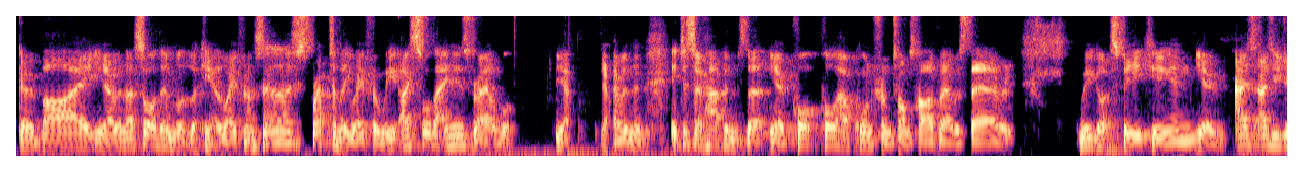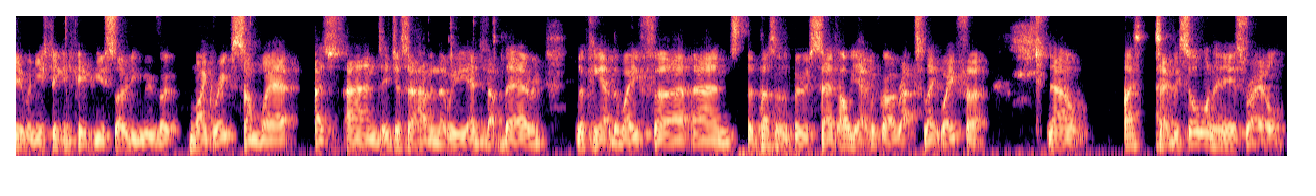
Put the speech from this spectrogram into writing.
go by. You know, and I saw them looking at the wafer. And I said, "Oh, it's Reptile wafer." We I saw that in Israel. yeah, yeah. And then it just so happens that you know Paul, Paul Alcorn from Tom's Hardware was there, and we got speaking and you know as, as you do when you're speaking to people you slowly move migrate somewhere as and it just so happened that we ended up there and looking at the wafer and the person at the booth said oh yeah we've got a Raptor Lake wafer now i said we saw one in israel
